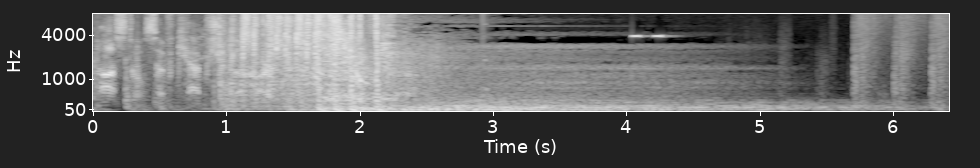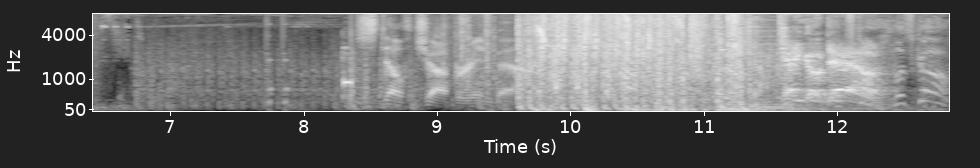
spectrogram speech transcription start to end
Hostiles have captured the hardpoint. Stealth chopper inbound. Tango down. Let's go.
